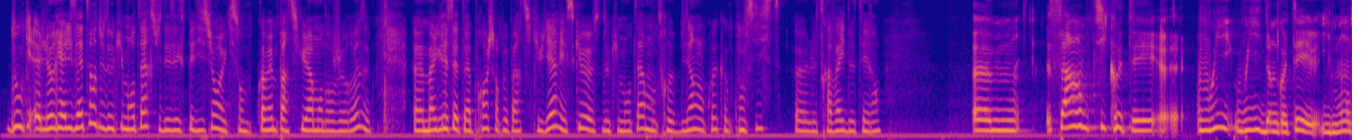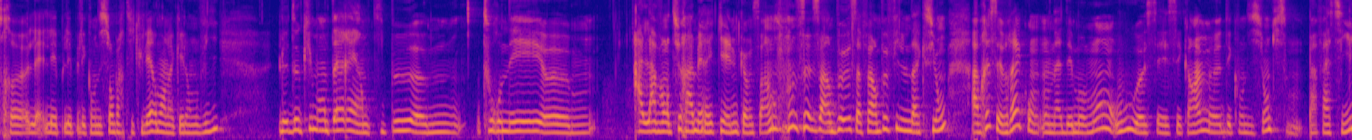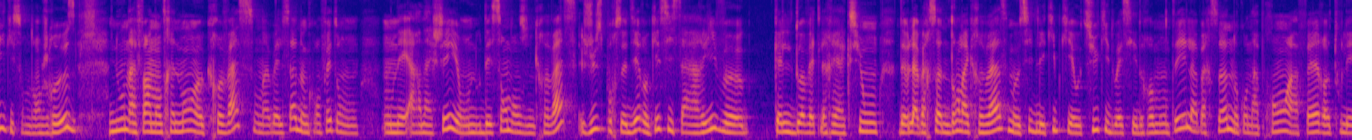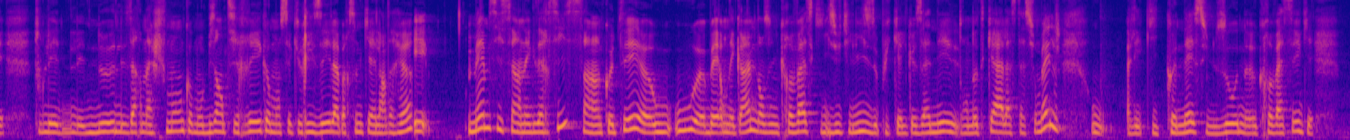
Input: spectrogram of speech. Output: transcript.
Donc, euh, le réalisateur du documentaire suit des expéditions euh, qui sont quand même particulièrement dangereuses. Euh, malgré cette approche un peu particulière, est-ce que ce documentaire montre bien en quoi consiste le travail de terrain? Ça a un petit côté. oui, oui, d'un côté, il montre les, conditions particulières dans lesquelles on vit. Le documentaire est un petit peu tourné à l'aventure américaine comme ça. peu, ça fait un peu film d'action. Après, c'est vrai qu'on a des moments où euh, c'est quand même euh, des conditions qui sont pas faciles, qui sont dangereuses. Nous, on a fait un entraînement euh, crevasse, on appelle ça. Donc en fait, on, on est harnaché et on nous descend dans une crevasse, juste pour se dire, ok, si ça arrive, quelles doivent être les réactions de la personne dans la crevasse, mais aussi de l'équipe qui est au-dessus, qui doit essayer de remonter la personne. Donc on apprend à faire euh, tous les, tous les, nœuds, les harnachements, comment bien tirer, comment sécuriser la personne qui est à l'intérieur. Et même si c'est un exercice, ça a un côté euh, où, euh, ben, on est quand même dans une crevasse qu'ils utilisent depuis quelques années, dans notre cas à la station belge, où allez, qui connaissent une zone crevassée qui est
